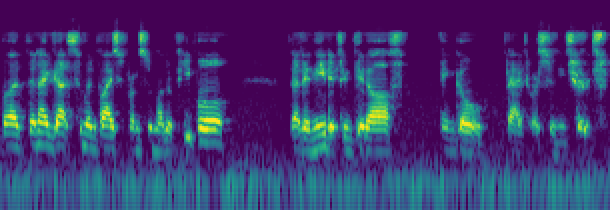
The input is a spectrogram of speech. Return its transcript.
But then I got some advice from some other people that I needed to get off and go back to our sending church.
